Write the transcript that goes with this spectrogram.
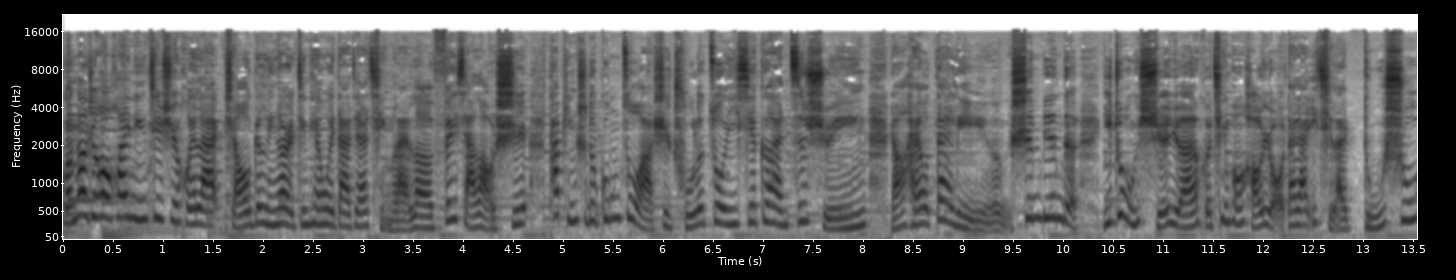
广告之后，欢迎您继续回来。小欧跟灵儿今天为大家请来了飞侠老师，他平时的工作啊是除了做一些个案咨询，然后还要带领身边的一众学员和亲朋好友，大家一起来读书。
